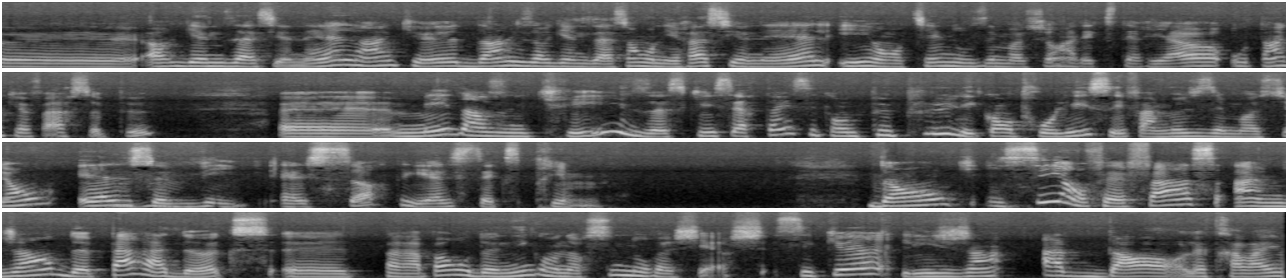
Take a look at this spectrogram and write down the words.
euh, organisationnel, hein, que dans les organisations, on est rationnel et on tient nos émotions à l'extérieur autant que faire se peut. Euh, mais dans une crise, ce qui est certain, c'est qu'on ne peut plus les contrôler, ces fameuses émotions. Elles se mm-hmm. vivent, elles sortent et elles s'expriment. Donc, ici, on fait face à un genre de paradoxe euh, par rapport aux données qu'on a reçues de nos recherches. C'est que les gens adorent le travail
